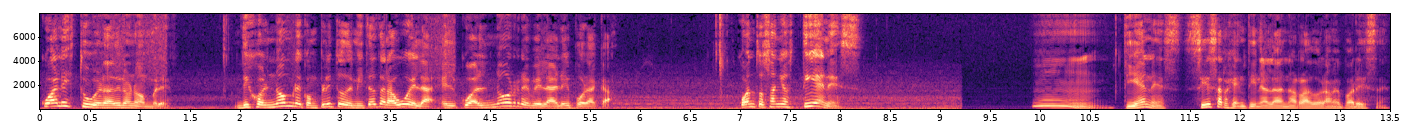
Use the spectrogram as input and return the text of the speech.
¿cuál es tu verdadero nombre? Dijo el nombre completo de mi tatarabuela, el cual no revelaré por acá. ¿Cuántos años tienes? Mmm, ¿tienes? Sí es argentina la narradora, me parece.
